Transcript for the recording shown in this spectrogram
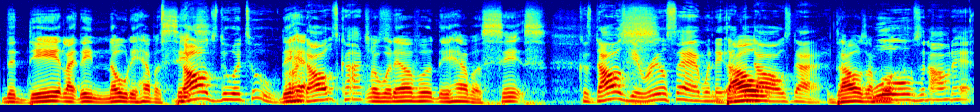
the dead, like they know they have a sense Dogs do it too. They Are ha- dogs conscious? or whatever. They have a sense. Because dogs get real sad when they Dog- other dogs die. Dogs are more Wolves and all that.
